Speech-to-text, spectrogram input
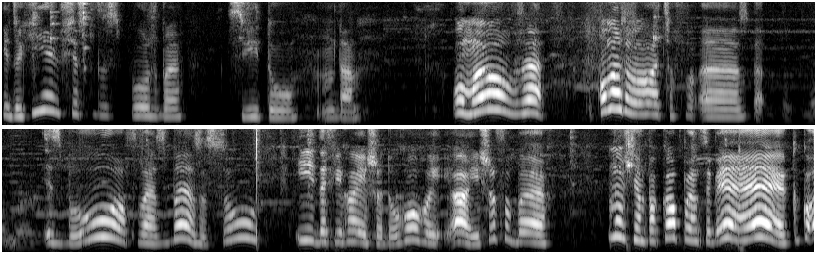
и другие все спецслужбы світу. Да. О, мы уже комната называется э, з- СБУ, ФСБ, ЗСУ и дофига еще другого. А, еще ФБР. Ну, всем пока, в принципе. Э, э, какого...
